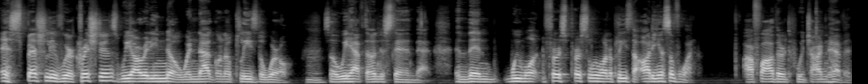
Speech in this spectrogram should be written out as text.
especially if we're Christians, we already know we're not going to please the world. Mm. So we have to understand that. And then we want the first person we want to please the audience of one, our Father which art in heaven.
